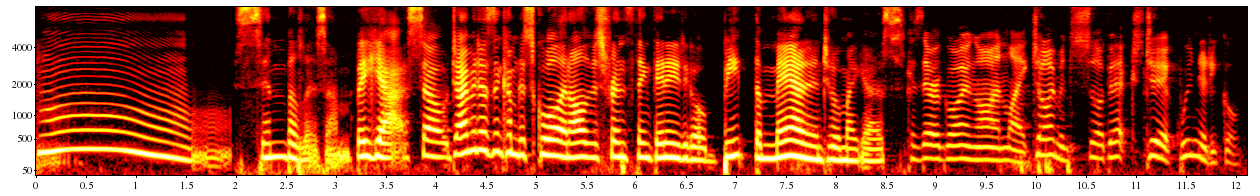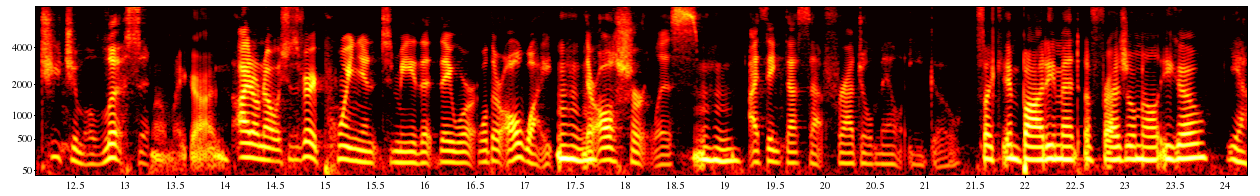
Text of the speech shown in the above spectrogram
Hmm. Symbolism. But yeah, so Diamond doesn't come to school, and all of his friends think they need to go beat the man into him, I guess. Because they're going on like, Diamond sucks dick. We need to go teach him a lesson. Oh my God. I don't know. It's just very poignant to me that they were, well, they're all white. They're all shirtless. Mm-hmm. I think that's that fragile male ego. It's like embodiment of fragile male ego. Yeah.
